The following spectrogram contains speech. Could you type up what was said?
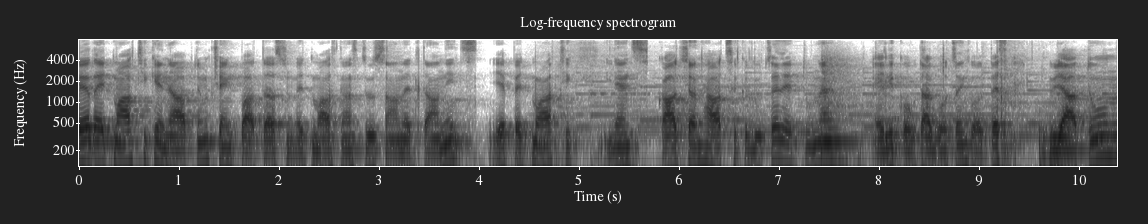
Դեռ այդ մարդիկ են ապրում, չենք պատասխանում այդ մարդկանց դուրս անել տանից, երբ այդ մարդիկ իրենց կացության հարցը կլուծեն, այդ տունը ելի կօգտագործենք որպես հյուրատուն,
